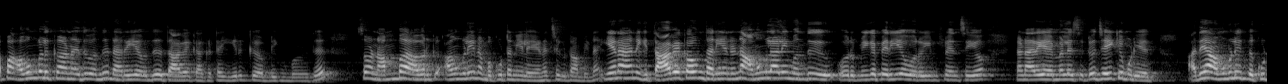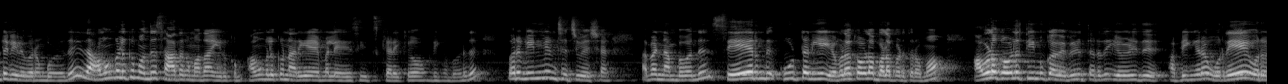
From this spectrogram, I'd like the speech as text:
அப்போ அவங்களுக்கான இது வந்து நிறைய வந்து தாவேக்கா கிட்ட இருக்கு அப்படிங்கும் பொழுது ஸோ நம்ம அவருக்கு அவங்களையும் நம்ம கூட்டணியில் இணைச்சிக்கிட்டோம் அப்படின்னா ஏன்னா இன்னைக்கு தாவேக்காவும் தனியாக நின்று அவங்களாலையும் வந்து ஒரு மிகப்பெரிய ஒரு இன்ஃப்ளூயன்ஸையோ நிறைய எம்எல்ஏ சீட்டோ ஜெயிக்க முடியாது. அதே அவங்களும் இந்த கூட்டணியில் வரும்பொழுது இது அவங்களுக்கும் வந்து சாதகமாக தான் இருக்கும். அவங்களுக்கும் நிறைய எம்எல்ஏ சீட்ஸ் கிடைக்கும் அப்படிங்கும் பொழுது ஒரு வின்வின் சுச்சுவேஷன் அப்போ நம்ம வந்து சேர்ந்து கூட்டணியை எவ்வளோக்கு எவ்வளோ பலப்படுத்துகிறோமோ அவ்வளோக்கு எவ்வளோ திமுகவை வீழ்த்துறது எழுது அப்படிங்கிற ஒரே ஒரு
